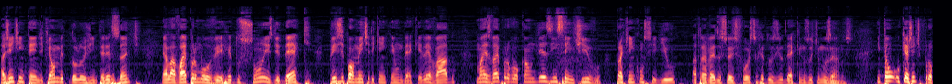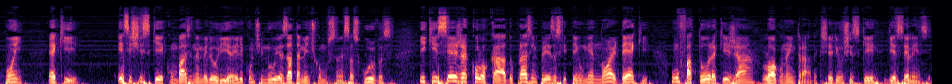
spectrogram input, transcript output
A gente entende que é uma metodologia interessante, ela vai promover reduções de deck, principalmente de quem tem um deck elevado, mas vai provocar um desincentivo para quem conseguiu, através do seu esforço, reduzir o deck nos últimos anos. Então, o que a gente propõe é que esse XQ, com base na melhoria, ele continue exatamente como são essas curvas, e que seja colocado para as empresas que têm o menor deck um fator aqui já logo na entrada, que seria um XQ de excelência.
